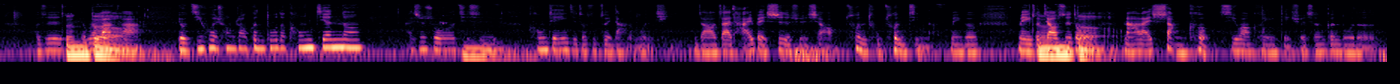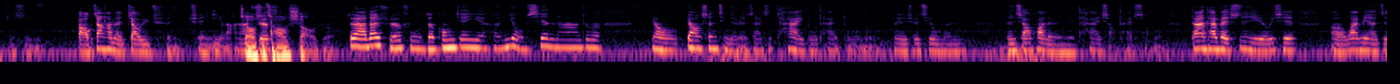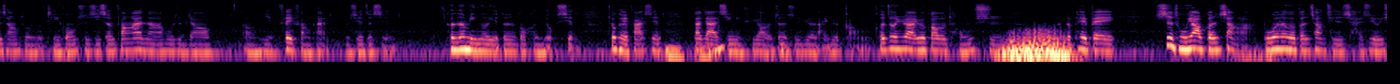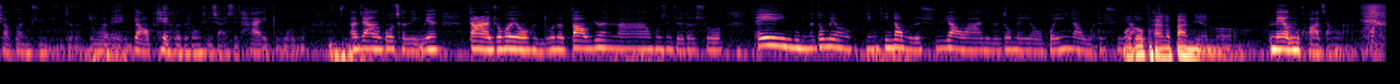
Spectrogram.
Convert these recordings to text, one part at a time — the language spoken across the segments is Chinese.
可是有没有办法有机会创造更多的空间呢？还是说，其实空间一直都是最大的问题？你知道，在台北市的学校，寸土寸金啊，每个每个教室都拿来上课，希望可以给学生更多的就是保障他们的教育权权益啦。教室超小的，对啊，但学府的空间也很有限啊，这个。要要申请的人实在是太多太多了，每个学期我们能消化的人也太少太少了。当然，台北市也有一些呃外面的智商所有提供实习生方案啊，或是比较呃免费方案，有些这些可能名额也真的都很有限，就可以发现大家的心理需要也真的是越来越高了。可这个越来越高的同时，我们的配备。试图要跟上啦，不过那个跟上其实还是有一小段距离的，因为要配合的东西实在是太多了。那这样的过程里面，当然就会有很多的抱怨啦，或是觉得说，哎，你们都没有聆听到我的需要啊，你们都没有回应到我的需要。我都排了半年了，没有那么夸张啦，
